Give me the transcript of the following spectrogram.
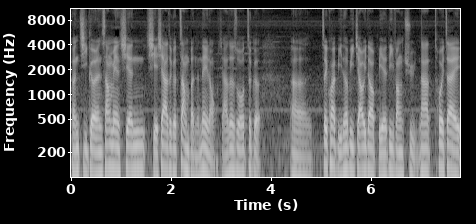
可能几个人上面先写下这个账本的内容。假设说这个，呃，这块比特币交易到别的地方去，那会在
